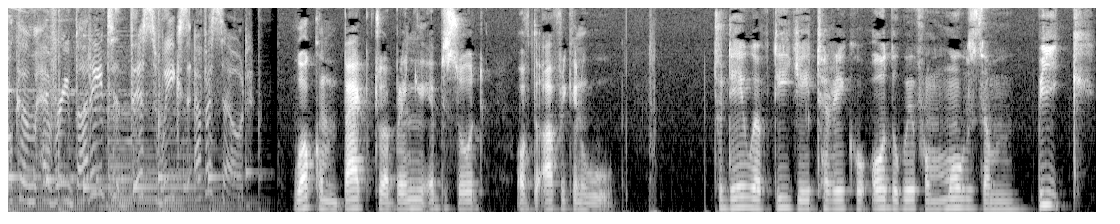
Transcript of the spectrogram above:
Welcome, everybody, to this week's episode. Welcome back to a brand new episode of the African Woo. Today we have DJ Tarico all the way from Mozambique.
